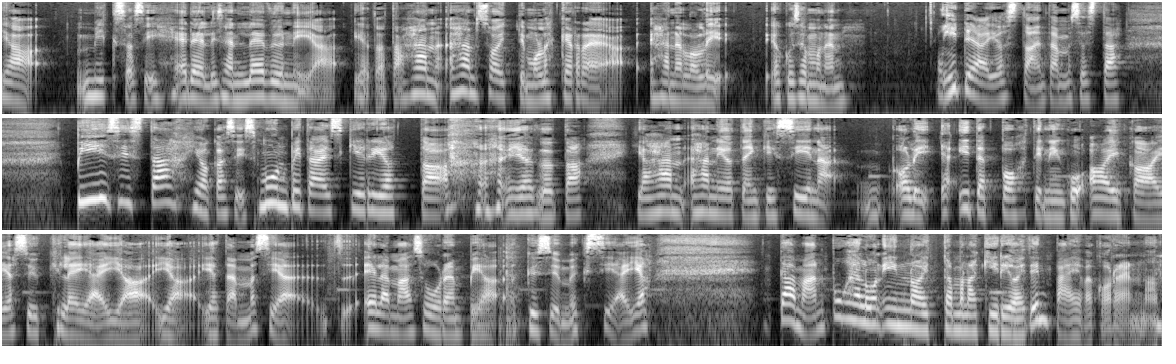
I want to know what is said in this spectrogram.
ja miksasi edellisen levyn ja, ja tota, hän, hän soitti mulle kerran ja hänellä oli joku semmoinen idea jostain tämmöisestä biisistä, joka siis mun pitäisi kirjoittaa. Ja, tota, ja hän, hän jotenkin siinä oli, ja itse pohti niin kuin aikaa ja syklejä ja, ja, ja tämmöisiä elämää suurempia kysymyksiä. Ja tämän puhelun innoittamana kirjoitin päiväkorennon.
